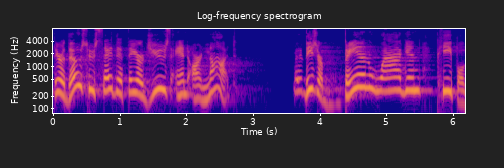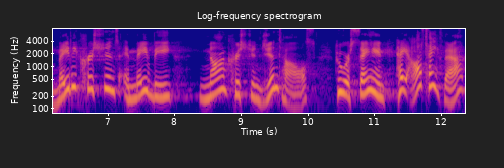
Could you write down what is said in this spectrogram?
There are those who say that they are Jews and are not. These are bandwagon people, maybe Christians and maybe non Christian Gentiles, who are saying, hey, I'll take that.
